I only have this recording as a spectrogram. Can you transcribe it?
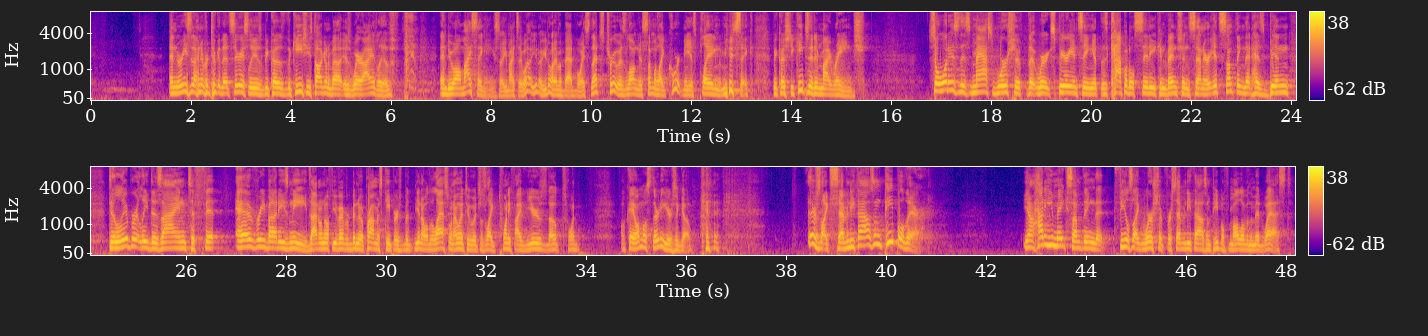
And the reason I never took it that seriously is because the key she's talking about is where I live and do all my singing. So you might say, well, you know, you don't have a bad voice. That's true as long as someone like Courtney is playing the music because she keeps it in my range. So, what is this mass worship that we're experiencing at the capital city convention center? It's something that has been deliberately designed to fit everybody's needs. I don't know if you've ever been to a Promise Keepers, but you know, the last one I went to, which was like 25 years, no, 20, okay, almost 30 years ago. There's like 70,000 people there. You know, how do you make something that feels like worship for 70,000 people from all over the Midwest?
